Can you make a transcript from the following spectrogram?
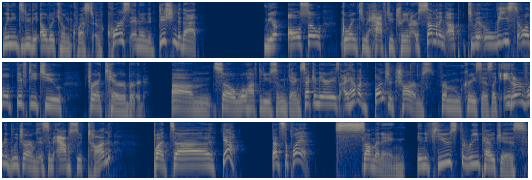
we need to do the Elder Kiln quest, of course. And in addition to that, we are also going to have to train our summoning up to at least level 52 for a Terror Bird. Um, so we'll have to do some getting secondaries. I have a bunch of charms from Krasis, like 840 blue charms. It's an absolute ton. But uh, yeah, that's the plan. Summoning. Infuse three pouches.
